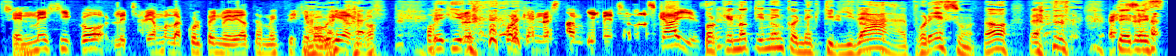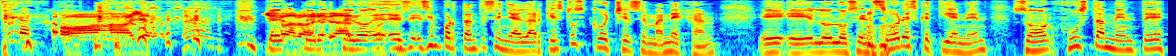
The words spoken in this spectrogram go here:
Sí. En México le echaríamos la culpa inmediatamente al gobierno, porque, porque, no están bien hechas las calles. Porque no tienen ¿no? conectividad, por eso, ¿no? pero este... oh, pero, pero, pero es, es, importante señalar que estos coches se manejan, eh, eh, lo, los sensores uh -huh. que tienen son justamente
